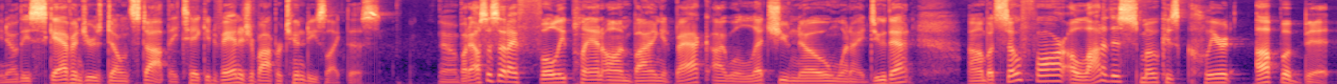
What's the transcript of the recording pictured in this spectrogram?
You know, these scavengers don't stop; they take advantage of opportunities like this. Now, but I also said I fully plan on buying it back. I will let you know when I do that. Um, but so far, a lot of this smoke has cleared up a bit,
